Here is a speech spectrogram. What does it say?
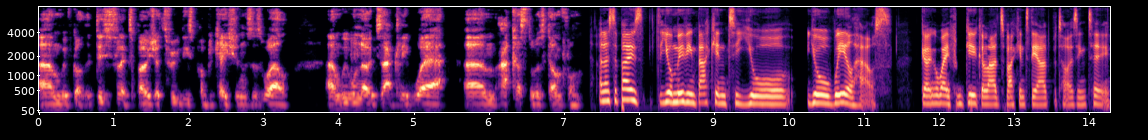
Um, we've got the digital exposure through these publications as well. And we will know exactly where um, our customers come from. And I suppose you're moving back into your your wheelhouse, going away from Google Ads back into the advertising too,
